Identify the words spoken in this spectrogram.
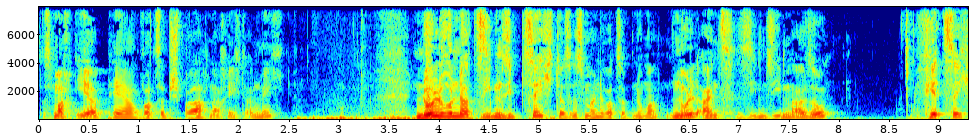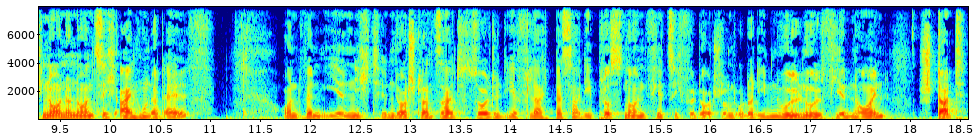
Das macht ihr per WhatsApp-Sprachnachricht an mich. 0177, das ist meine WhatsApp-Nummer. 0177 also 40 99 111. Und wenn ihr nicht in Deutschland seid, solltet ihr vielleicht besser die plus 49 für Deutschland oder die 0049 statt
